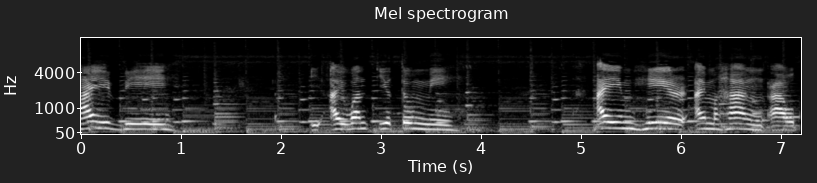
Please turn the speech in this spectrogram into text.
Hi, B. I want you to me. I'm here. I'm hang out.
